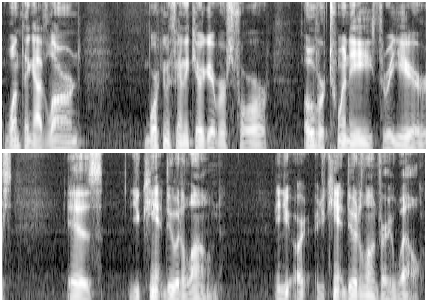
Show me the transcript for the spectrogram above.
one thing I've learned working with family caregivers for over 23 years is you can't do it alone, and you or you can't do it alone very well,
